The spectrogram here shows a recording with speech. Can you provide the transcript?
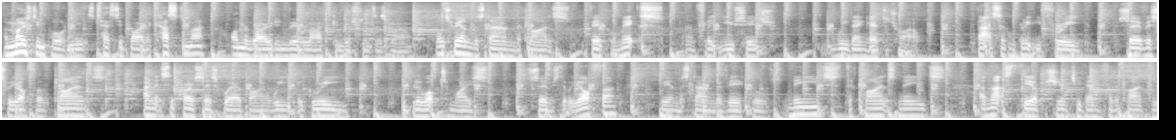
and most importantly it's tested by the customer on the road in real life conditions as well. Once we understand the client's vehicle mix and fleet usage, we then go to trial. That's a completely free service we offer clients and it's the process whereby we agree the Blue Optimize service that we offer, we understand the vehicle's needs, the client's needs, and that's the opportunity then for the client to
